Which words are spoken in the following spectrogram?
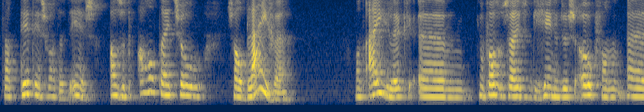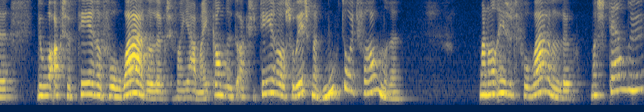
dat dit is wat het is. Als het altijd zo zal blijven. Want eigenlijk um, zei diegene dus ook van, uh, doen we accepteren voorwaardelijk. Zo van, ja, maar je kan het accepteren als zo is, maar het moet ooit veranderen. Maar dan is het voorwaardelijk. Maar stel nu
